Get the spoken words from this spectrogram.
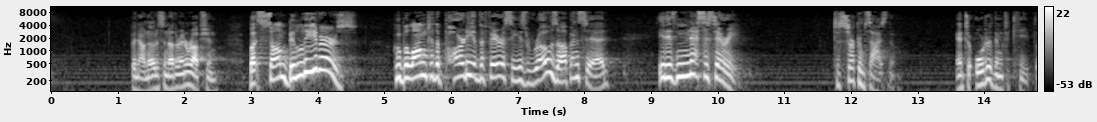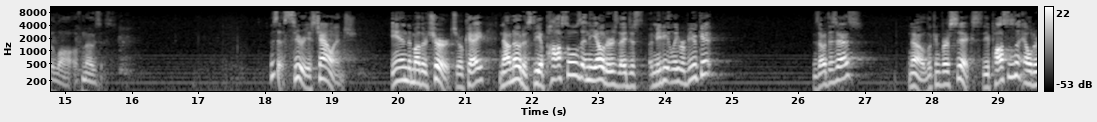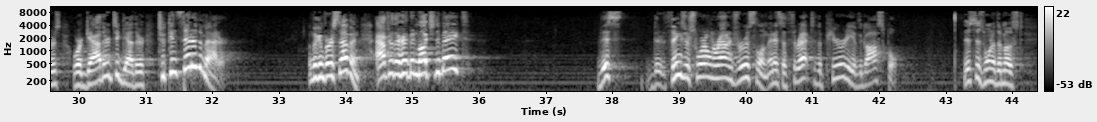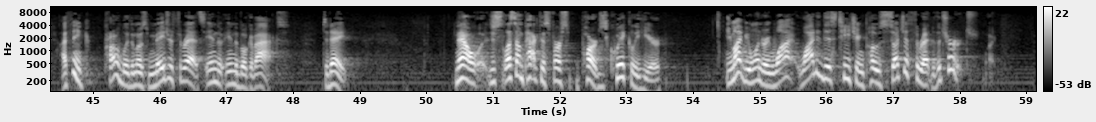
But now notice another interruption. But some believers who belonged to the party of the Pharisees rose up and said, it is necessary to circumcise them and to order them to keep the law of Moses. This is a serious challenge in the mother church, okay? Now notice, the apostles and the elders, they just immediately rebuke it? Is that what this says? No, look in verse 6. The apostles and elders were gathered together to consider the matter. And look in verse 7. After there had been much debate, this, there, things are swirling around in Jerusalem and it's a threat to the purity of the gospel. This is one of the most, I think, probably the most major threats in the, in the book of Acts to date. Now, just let's unpack this first part just quickly here. You might be wondering why, why did this teaching pose such a threat to the church? Like,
